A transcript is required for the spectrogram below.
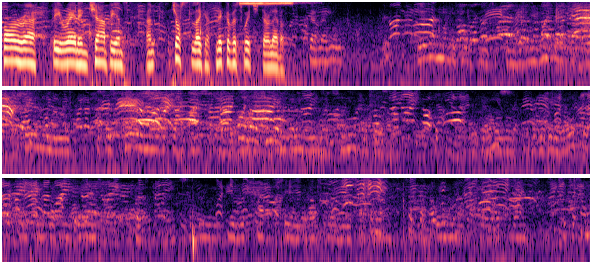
for uh, the reigning champions, and just like a flick of a switch, they're level. their level. They, they won't mind how the points are coming. They won't mind. They won't mind because they will know that they have matches. They need about this. In fairness, they haven't been allowed to set points in the Western games, but certainly you would have to say in the last four matches that the win of the last one. It has been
